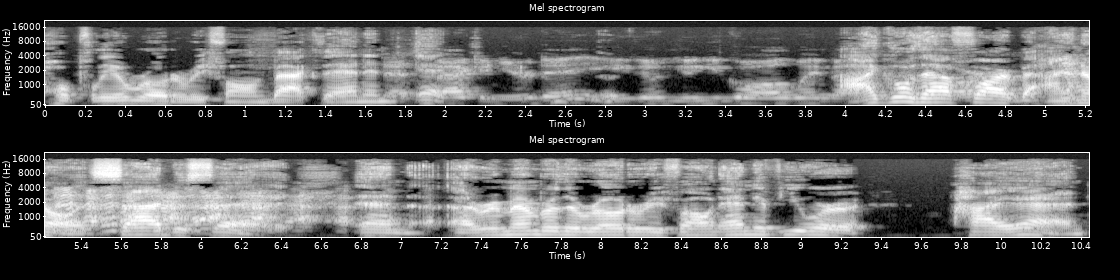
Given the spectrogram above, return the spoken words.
hopefully a rotary phone back then, and that's and- back in your day you go you, you go all the way back I go that far back. I know it's sad to say, and I remember the rotary phone. And if you were high end,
